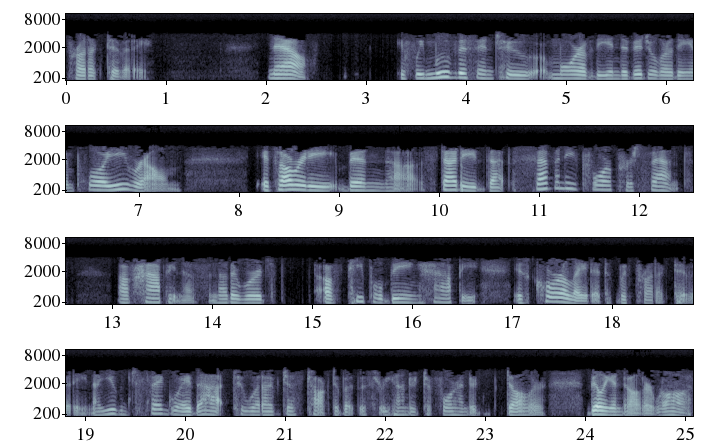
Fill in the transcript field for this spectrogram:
productivity. Now, if we move this into more of the individual or the employee realm, it's already been uh, studied that 74% of happiness, in other words, of people being happy, is correlated with productivity. Now you segue that to what I've just talked about, the 300 to 400 dollar billion dollar loss,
